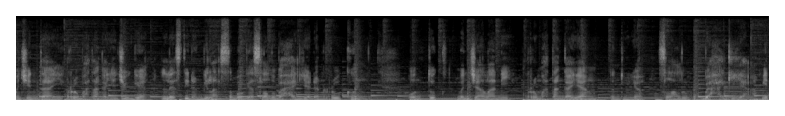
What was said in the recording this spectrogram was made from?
mencintai rumah tangganya juga Lesti dan Bilar semoga selalu bahagia dan rukun untuk menjalani rumah tangga yang tentunya selalu bahagia. Amin.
